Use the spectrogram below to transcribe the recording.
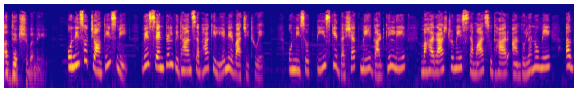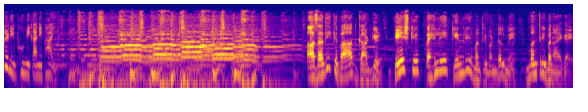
अध्यक्ष बने। 1934 में वे सेंट्रल विधानसभा के लिए निर्वाचित हुए। 1930 के दशक में गाडगिल ने महाराष्ट्र में समाज सुधार आंदोलनों में अग्रणी भूमिका निभाई। आज़ादी के बाद गाडगिल देश के पहले केंद्रीय मंत्रिमंडल में मंत्री बनाए गए।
